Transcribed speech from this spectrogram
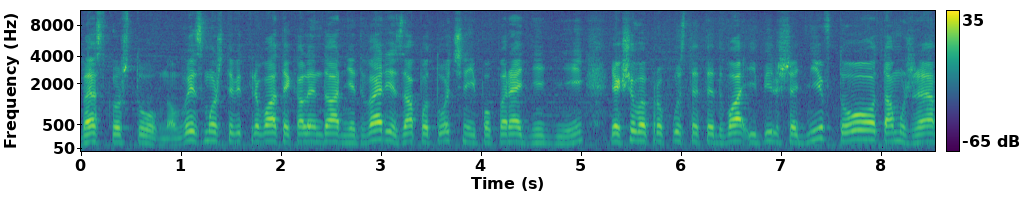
безкоштовно. Ви зможете відкривати календарні двері за поточні і попередні дні. Якщо ви пропустите 2 і більше днів, то там уже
